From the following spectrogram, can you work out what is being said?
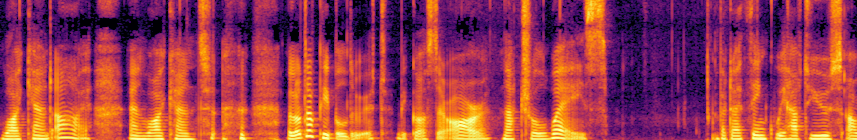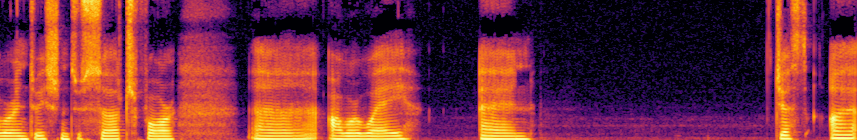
why can't I? And why can't a lot of people do it? Because there are natural ways. But I think we have to use our intuition to search for uh, our way and just uh,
